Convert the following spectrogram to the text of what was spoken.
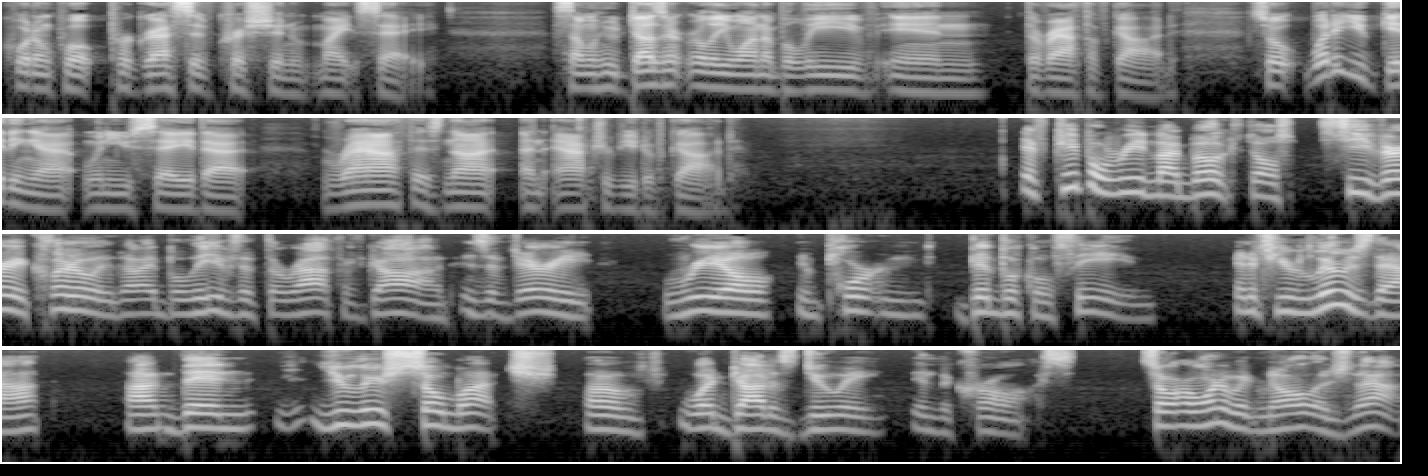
quote unquote progressive Christian might say. Someone who doesn't really want to believe in the wrath of God. So, what are you getting at when you say that wrath is not an attribute of God? If people read my book, they'll see very clearly that I believe that the wrath of God is a very real, important biblical theme. And if you lose that, um, then you lose so much of what God is doing in the cross. So I want to acknowledge that.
